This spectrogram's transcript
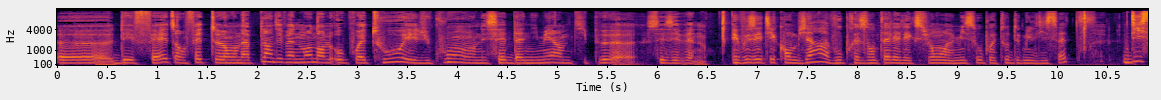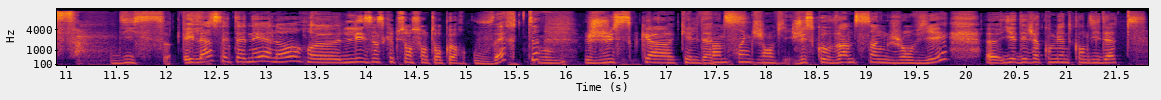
euh, des fêtes. En fait, on a plein d'événements dans le Haut-Poitou et du coup, on essaie d'animer un petit peu ces événements. Et vous étiez combien à vous présenter à l'élection euh, Miss au Poitou 2017 10. 10. Et là, cette année, alors, euh, les inscriptions sont encore ouvertes. Oui. Jusqu'à quelle date? 25 janvier. Jusqu'au 25 janvier. Euh, Il y a déjà combien de candidates?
